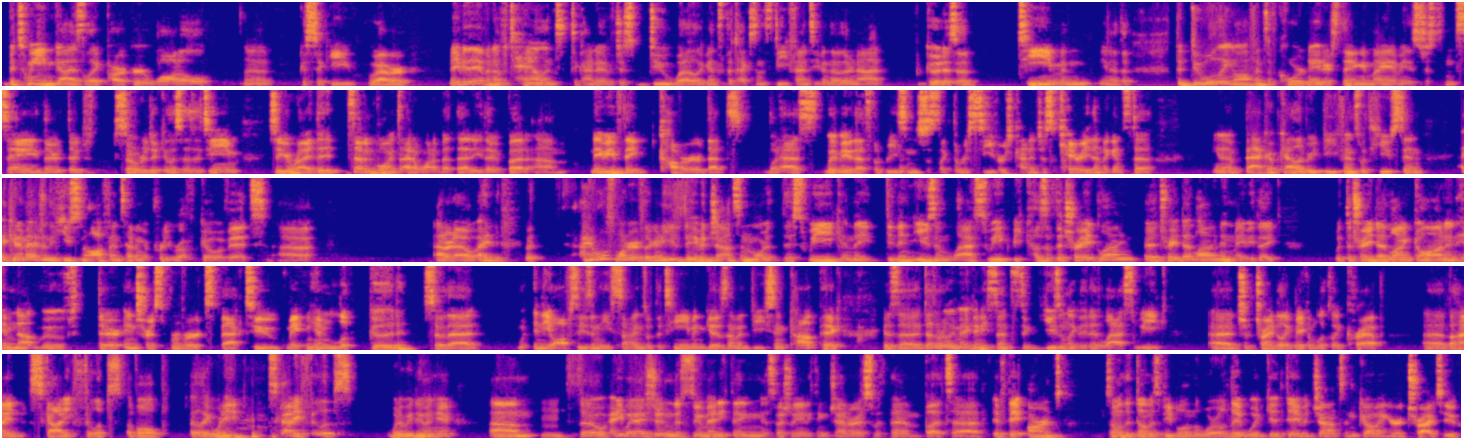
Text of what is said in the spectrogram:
between guys like Parker, Waddle, uh, Gesicki, whoever, maybe they have enough talent to kind of just do well against the Texans defense, even though they're not good as a team. And you know the the dueling offensive coordinators thing in Miami is just insane. They're they're just so ridiculous as a team. So you're right. Seven points. I don't want to bet that either. But um, maybe if they cover, that's what has. Maybe that's the reason. It's just like the receivers kind of just carry them against a you know backup caliber defense with Houston. I can imagine the Houston offense having a pretty rough go of it. Uh, I don't know. I I almost wonder if they're going to use David Johnson more this week, and they didn't use him last week because of the trade line, uh, trade deadline, and maybe they, with the trade deadline gone and him not moved, their interest reverts back to making him look good, so that in the offseason he signs with the team and gives them a decent comp pick. Because uh, it doesn't really make any sense to use him like they did last week, uh, trying to like make him look like crap uh, behind Scottie Phillips of all. Like, what are you, Scottie Phillips? What are we doing here? Um, mm-hmm. So anyway, I shouldn't assume anything, especially anything generous with them. But uh, if they aren't some of the dumbest people in the world, they would get David Johnson going or try to.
